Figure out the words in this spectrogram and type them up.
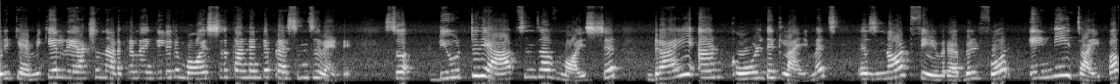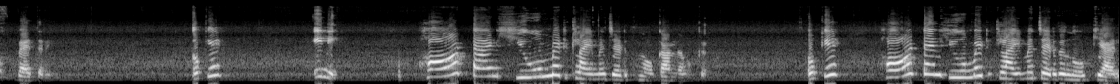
ഒരു കെമിക്കൽ റിയാക്ഷൻ നടക്കണമെങ്കിൽ ഒരു മോയ്സ്ചർ കണ്ടന്റ് പ്രസൻസ് വേണ്ടേ. So due to the absence of moisture dry and cold climates is not favourable for any type of weathering okay ഇനി ഹോട്ട് ആൻഡ് ഹ്യൂമിഡ് ക്ലൈമറ്റ് എടുത്ത് നോക്കാം നമുക്ക്. Okay hot and humid climate എടുത്ത് നോക്കിയാൽ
